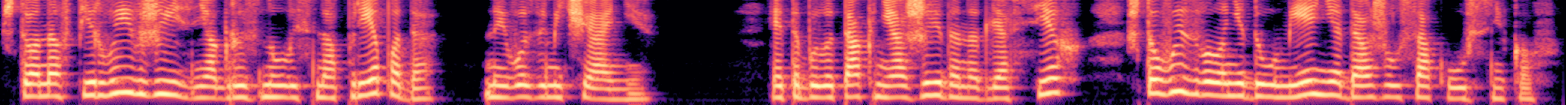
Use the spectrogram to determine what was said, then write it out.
что она впервые в жизни огрызнулась на препода, на его замечание. Это было так неожиданно для всех, что вызвало недоумение даже у сокурсников.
